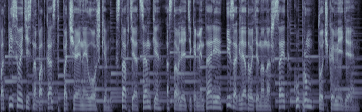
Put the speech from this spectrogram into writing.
Подписывайтесь на подкаст «По чайной ложке», ставьте оценки, оставляйте комментарии и заглядывайте на наш сайт kuprum.media.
